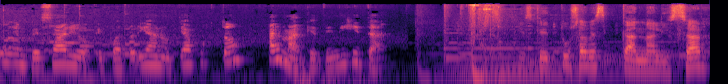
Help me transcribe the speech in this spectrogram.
un empresario ecuatoriano que apostó al marketing digital. Es que tú sabes canalizar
